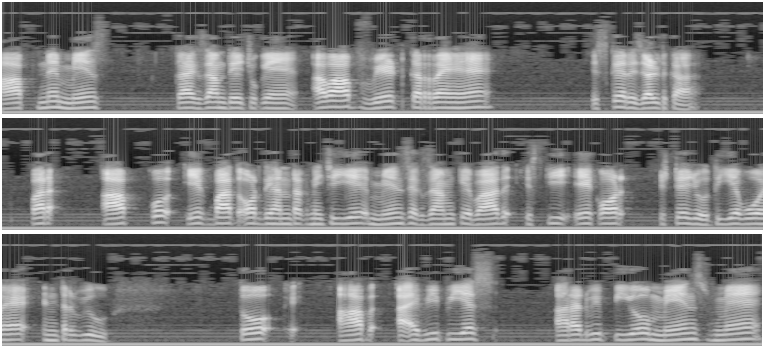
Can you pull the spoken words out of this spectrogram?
आपने मेंस का एग्ज़ाम दे चुके हैं। अब आप वेट कर रहे हैं इसके रिज़ल्ट का। पर आपको एक बात और ध्यान रखनी चाहिए मेंस एग्ज़ाम के बाद इसकी एक और स्टेज होती है, वो है इंटरव्यू तो आप I B P S R R B P O mains में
